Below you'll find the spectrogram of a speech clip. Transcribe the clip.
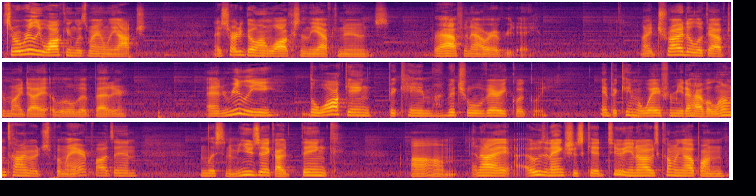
So really walking was my only option. I started to go on walks in the afternoons for half an hour every day. And I tried to look after my diet a little bit better. And really, the walking became habitual very quickly. It became a way for me to have alone time. I would just put my AirPods in and listen to music. I would think. Um, and I, I was an anxious kid too. You know, I was coming up on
